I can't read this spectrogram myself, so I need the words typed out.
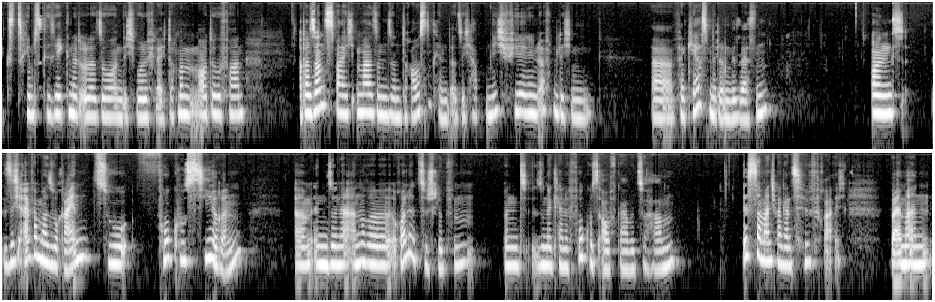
extremst geregnet oder so und ich wurde vielleicht doch mal mit dem Auto gefahren. Aber sonst war ich immer so ein, so ein Draußenkind. Also ich habe nicht viel in den öffentlichen äh, Verkehrsmitteln gesessen. Und sich einfach mal so rein zu fokussieren, ähm, in so eine andere Rolle zu schlüpfen und so eine kleine Fokusaufgabe zu haben, ist da manchmal ganz hilfreich, weil man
